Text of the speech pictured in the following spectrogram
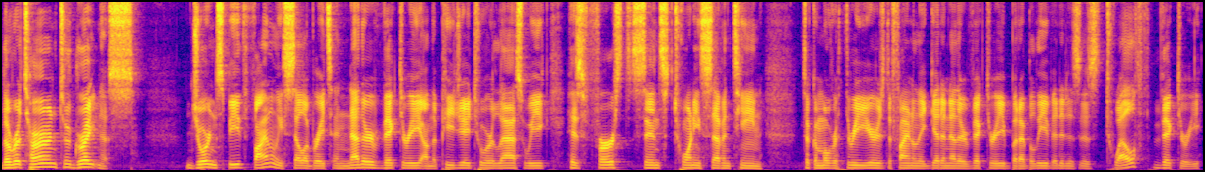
the return to greatness. Jordan Spieth finally celebrates another victory on the PGA Tour last week, his first since 2017. Took him over three years to finally get another victory, but I believe it is his 12th victory.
